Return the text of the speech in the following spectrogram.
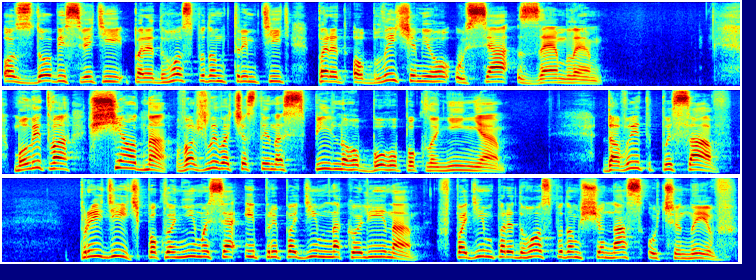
оздобі святі, перед Господом тремтіть, перед обличчям Його уся земле. Молитва ще одна важлива частина спільного богопоклоніння. Давид писав: Прийдіть, поклонімося і припадім на коліна, впадім перед Господом, що нас учинив.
